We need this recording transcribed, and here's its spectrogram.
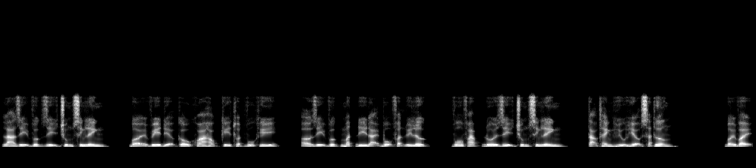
là dị vực dị chủng sinh linh, bởi vì địa cầu khoa học kỹ thuật vũ khí, ở dị vực mất đi đại bộ phận uy lực, vô pháp đối dị chủng sinh linh, tạo thành hữu hiệu sát thương. Bởi vậy,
